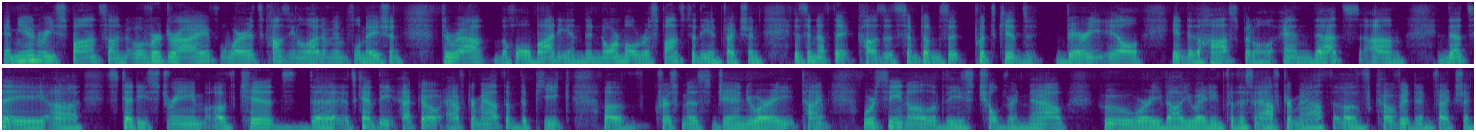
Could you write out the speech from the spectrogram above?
immune response on overdrive where it's causing a lot of inflammation throughout the whole body and the normal response to the infection is enough that causes symptoms that puts kids very ill into the hospital. And that's um, that's a uh, steady stream of kids that it's kind of the echo aftermath of the peak of christmas january time. We're seeing all of these children now who we're evaluating for this aftermath of COVID infection.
